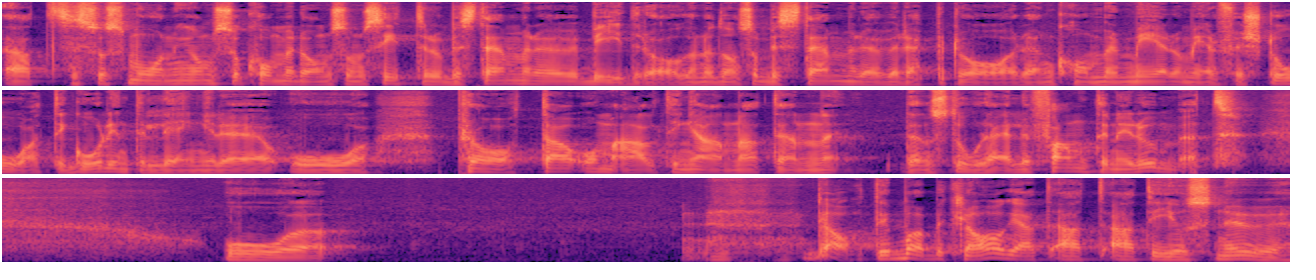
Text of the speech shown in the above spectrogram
att så småningom så kommer de som sitter och bestämmer över bidragen och de som bestämmer över repertoaren kommer mer och mer förstå att det går inte längre att prata om allting annat än den stora elefanten i rummet. Och ja, det är bara att beklaga att, att, att det just nu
